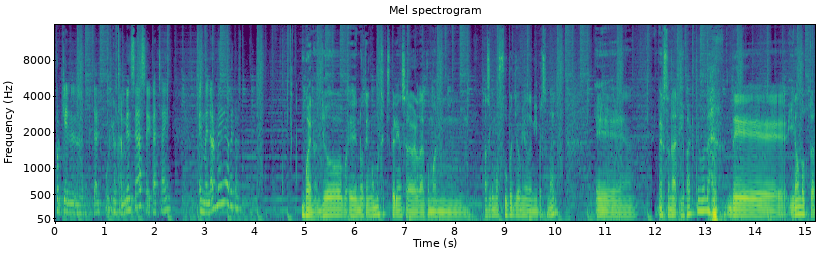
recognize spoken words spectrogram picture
Porque en el hospital público también se hace, ¿cachai? En menor medida, pero Bueno, yo eh, no tengo mucha experiencia, la verdad, como en. Así como súper yo mío de mi personal. Eh, personal y particular de ir a un doctor,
